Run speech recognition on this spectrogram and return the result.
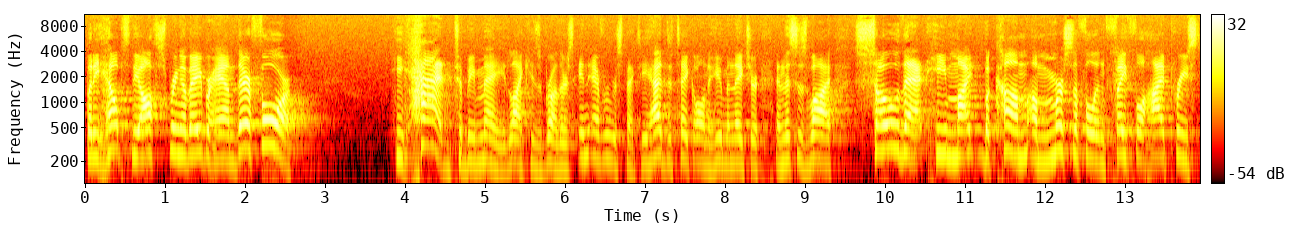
but he helps the offspring of Abraham. Therefore, he had to be made like his brothers in every respect. He had to take on a human nature. And this is why, so that he might become a merciful and faithful high priest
